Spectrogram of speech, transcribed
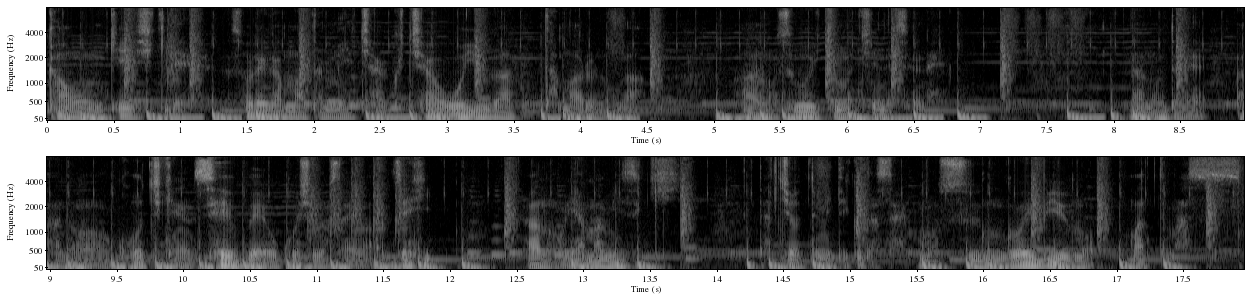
加温形式でそれがまためちゃくちゃお湯がたまるのがあのすごい気持ちいいんですよね。なのであの高知県西部へお越しの際は是非あの山水木立ち寄ってみてください。もうすんごいビューも待ってます。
